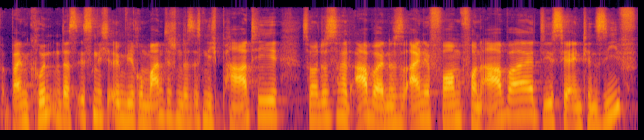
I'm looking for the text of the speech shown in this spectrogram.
beim Gründen, das ist nicht irgendwie romantisch und das ist nicht Party, sondern das ist halt Arbeit. Das ist eine Form von Arbeit, die ist sehr intensiv,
